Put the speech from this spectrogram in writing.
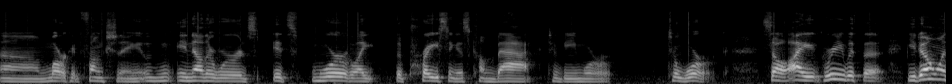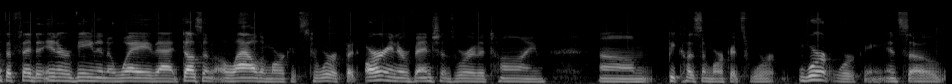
um, market functioning. In other words, it's more like the pricing has come back to be more to work. So I agree with the you don't want the Fed to intervene in a way that doesn't allow the markets to work. But our interventions were at a time um, because the markets weren't weren't working, and so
